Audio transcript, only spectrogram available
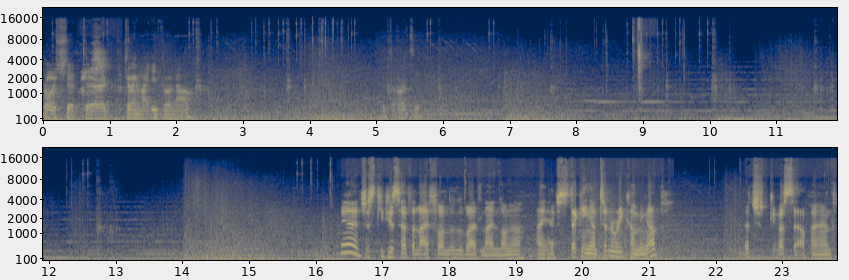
Oh shit, they're killing my eco now. With the RT. Yeah, just keep yourself alive for a little while line longer. I have stacking artillery coming up. That should give us the upper hand.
